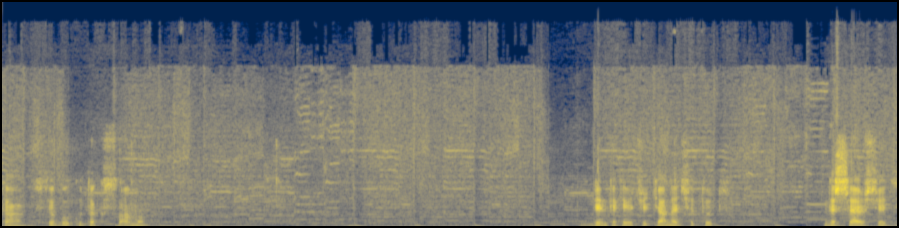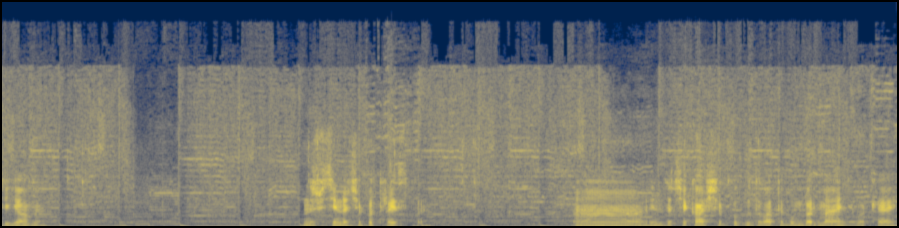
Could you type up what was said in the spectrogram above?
Так, з цього боку так само. Блін, таке відчуття, наче тут дешевші ці ями. Вони ж всі наче по 300. Він зачекав, щоб побудувати бомберменів, окей.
